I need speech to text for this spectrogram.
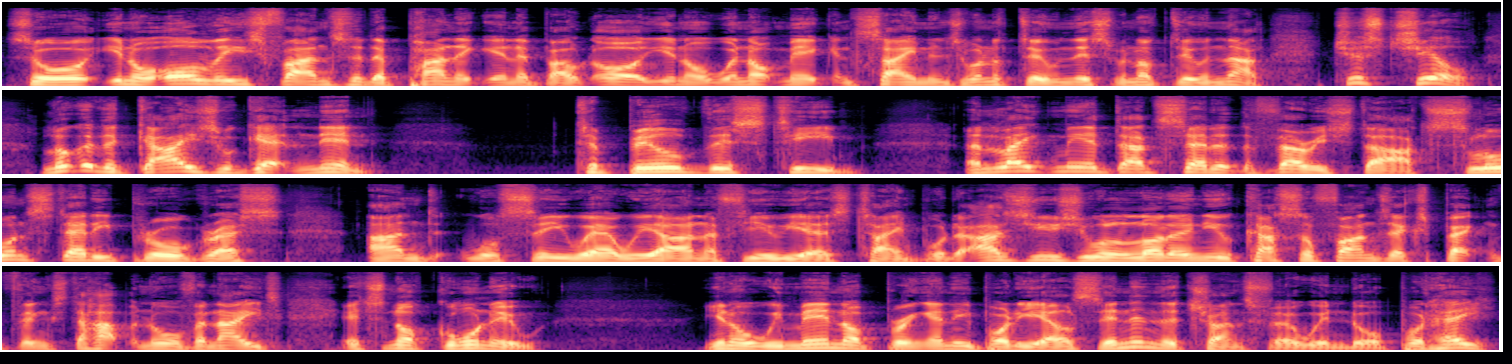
So, you know, all these fans that are panicking about, oh, you know, we're not making signings, we're not doing this, we're not doing that. Just chill. Look at the guys we're getting in to build this team. And like me and Dad said at the very start, slow and steady progress, and we'll see where we are in a few years' time. But as usual, a lot of Newcastle fans expecting things to happen overnight. It's not going to. You know, we may not bring anybody else in in the transfer window, but hey,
